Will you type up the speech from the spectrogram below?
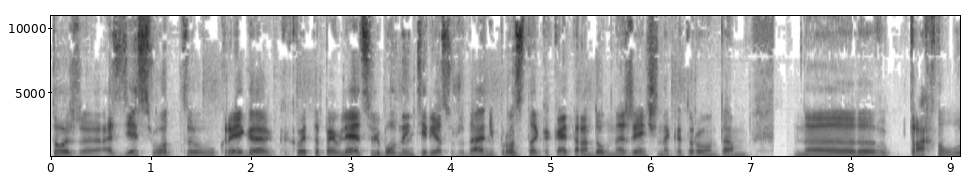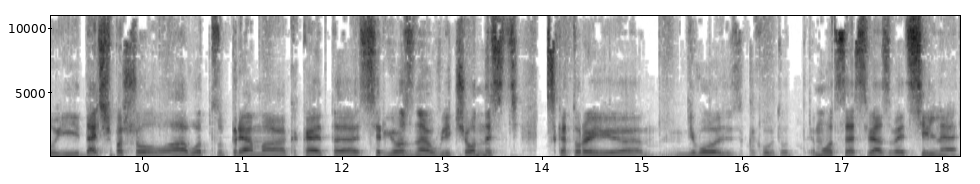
тоже. А здесь вот у Крейга какой-то появляется любовный интерес уже, да? Не просто какая-то рандомная женщина, которую он там э, трахнул и дальше пошел, а вот прямо какая-то серьезная увлеченность, с которой э, его какую-то вот эмоция связывает сильная.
